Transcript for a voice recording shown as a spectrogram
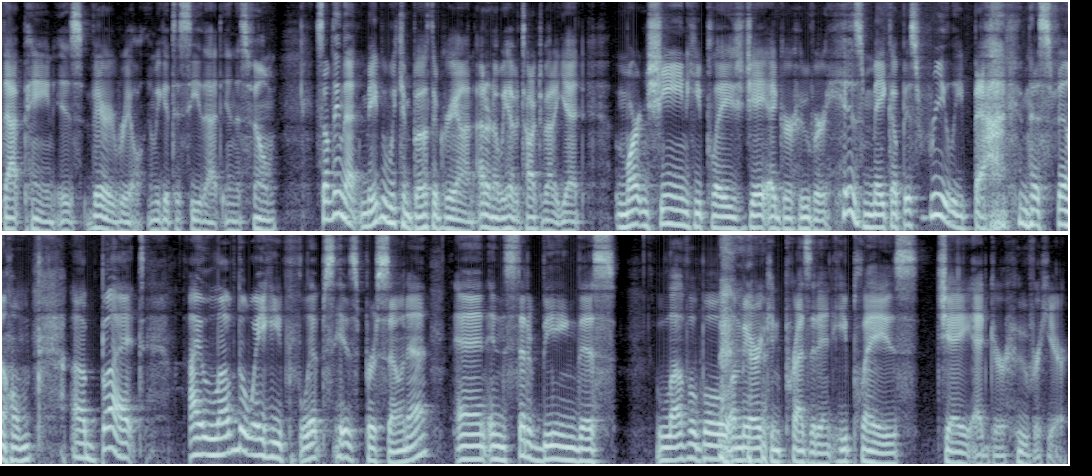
that pain is very real, and we get to see that in this film. Something that maybe we can both agree on. I don't know. We haven't talked about it yet. Martin Sheen, he plays J. Edgar Hoover. His makeup is really bad in this film, uh, but I love the way he flips his persona, and instead of being this lovable American president. He plays J. Edgar Hoover here,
